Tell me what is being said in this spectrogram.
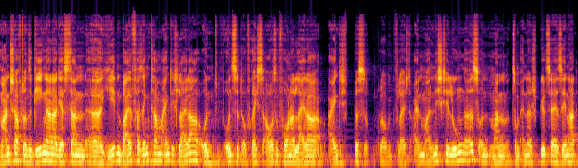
Mannschaft, unsere Gegner da gestern äh, jeden Ball versenkt haben eigentlich leider und uns das auf rechts außen vorne leider eigentlich bis, glaube ich, vielleicht einmal nicht gelungen ist und man zum Ende des Spiels ja gesehen hat,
